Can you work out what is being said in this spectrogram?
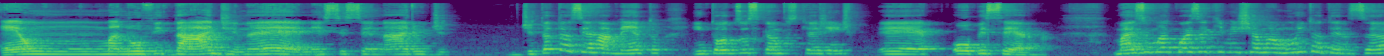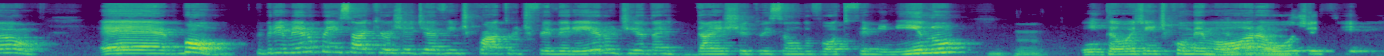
é um, uma novidade, né, nesse cenário de, de tanto acirramento em todos os campos que a gente é, observa. Mas uma coisa que me chama muito atenção é, bom, primeiro pensar que hoje é dia 24 de fevereiro, dia da, da instituição do voto feminino. Uhum. Então, a gente comemora é hoje esse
